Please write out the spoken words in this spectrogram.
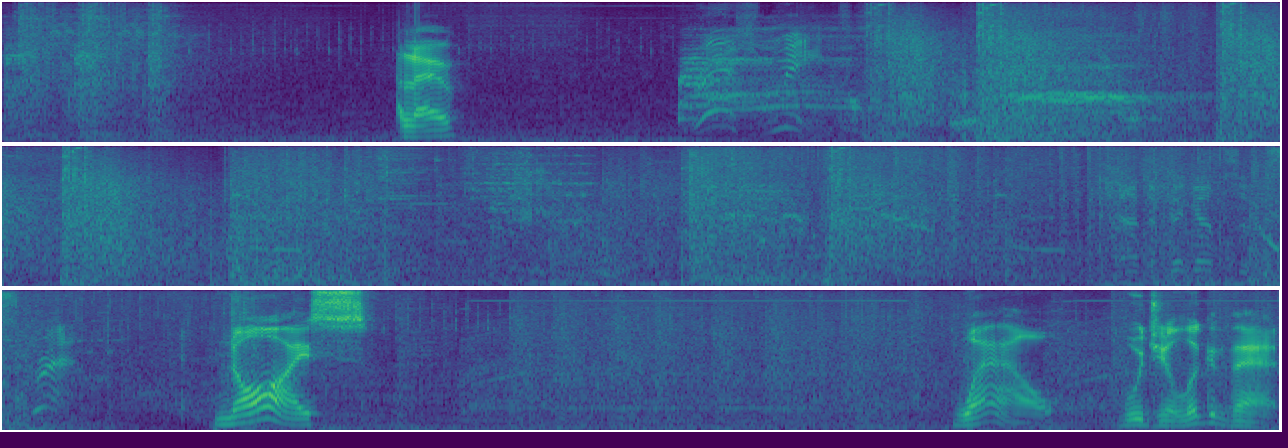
Fresh meat. Time to pick up some scrap. Nice. Wow. Would you look at that?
